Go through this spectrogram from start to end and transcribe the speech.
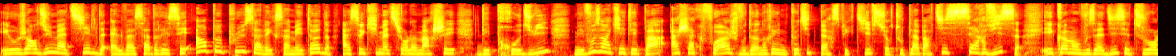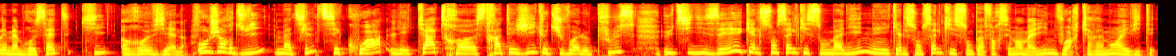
Et aujourd'hui, Mathilde, elle va s'adresser un peu plus avec sa méthode à ceux qui mettent sur le marché des produits. Mais vous inquiétez pas, à chaque fois, je vous donnerai une petite perspective sur toute la partie service. Et comme on vous a dit, c'est toujours les mêmes recettes qui reviennent. Aujourd'hui, Mathilde, c'est quoi les quatre euh, stratégies que tu vois le plus utilisées Quelles sont celles qui sont malines et quelles sont celles qui sont pas forcément malines, voire carrément à éviter?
